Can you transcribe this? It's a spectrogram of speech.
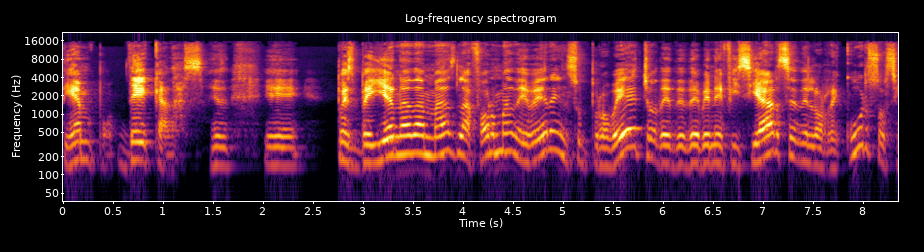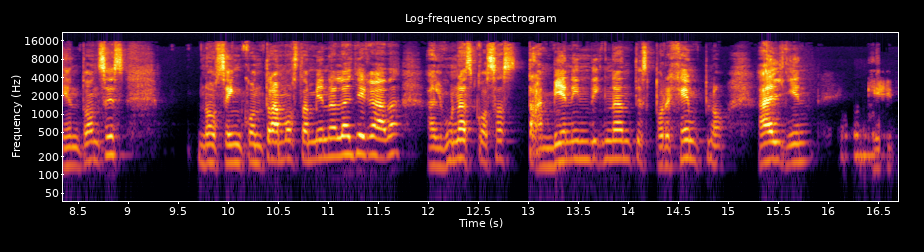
tiempo, décadas, eh, eh, pues veía nada más la forma de ver en su provecho, de, de beneficiarse de los recursos, y entonces nos encontramos también a la llegada algunas cosas también indignantes, por ejemplo, alguien que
